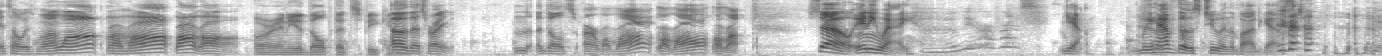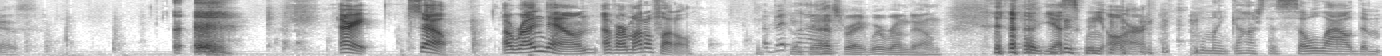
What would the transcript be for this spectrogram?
it's always wah wah wah wah wah wah. Or any adult that's speaking. Oh, that's right. Adults are wah wah wah wah wah wah. So anyway, A movie reference? yeah, we have those two in the podcast. yes. All right, so a rundown of our muddle fuddle. A bit loud. Yeah, that's right. We're run down. yes, we are. oh my gosh, this is so loud. Them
